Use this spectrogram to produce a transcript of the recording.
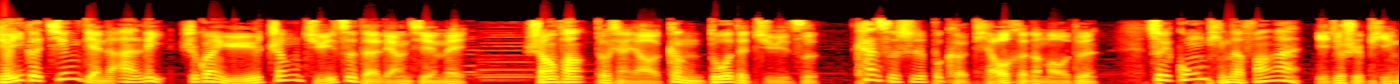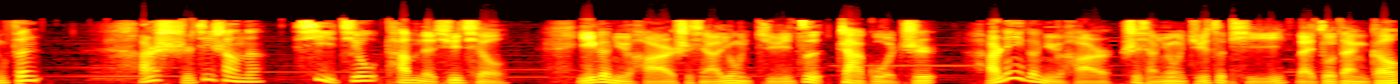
有一个经典的案例是关于争橘子的两姐妹，双方都想要更多的橘子，看似是不可调和的矛盾。最公平的方案也就是平分，而实际上呢，细究他们的需求，一个女孩是想要用橘子榨果汁，而另一个女孩是想用橘子皮来做蛋糕。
